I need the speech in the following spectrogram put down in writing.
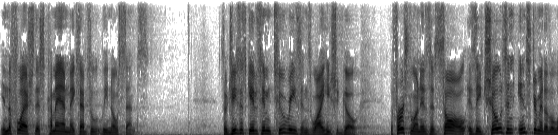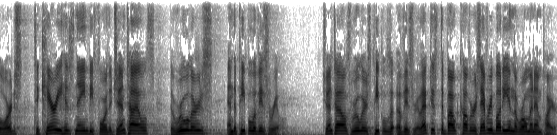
In the flesh, this command makes absolutely no sense. So Jesus gives him two reasons why he should go. The first one is that Saul is a chosen instrument of the Lord's to carry his name before the Gentiles, the rulers, and the people of Israel. Gentiles, rulers, people of Israel. That just about covers everybody in the Roman Empire.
